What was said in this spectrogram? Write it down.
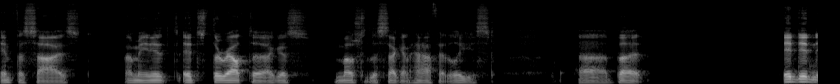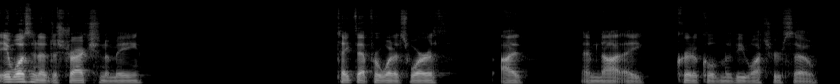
emphasized. I mean, it it's throughout the I guess most of the second half at least. Uh, but it didn't it wasn't a distraction to me. Take that for what it's worth. I am not a critical movie watcher, so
